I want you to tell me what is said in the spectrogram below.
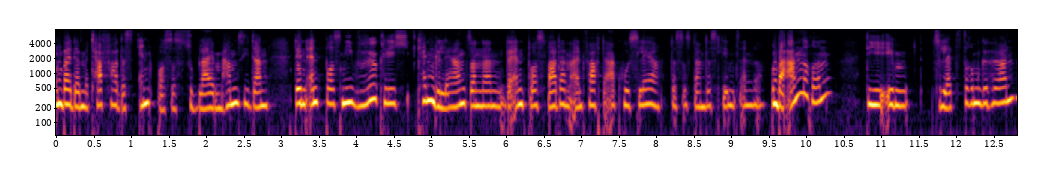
Um bei der Metapher des Endbosses zu bleiben, haben sie dann den Endboss nie wirklich kennengelernt, sondern der Endboss war dann einfach, der Akku ist leer. Das ist dann das Lebensende. Und bei anderen, die eben zu letzterem gehören,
